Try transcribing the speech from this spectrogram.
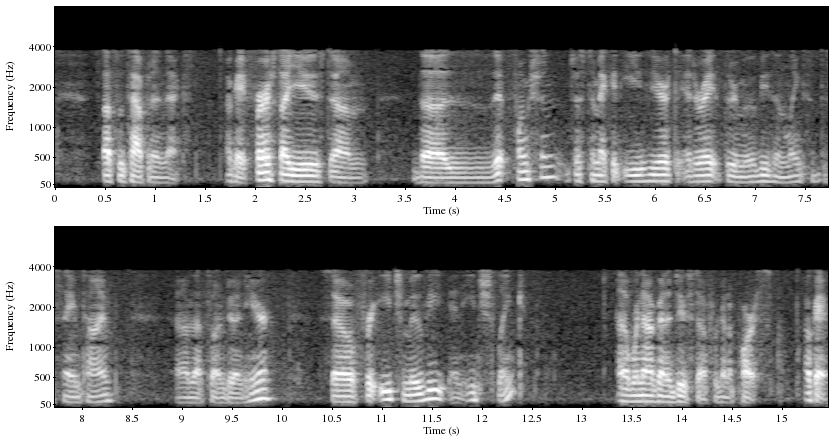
So that's what's happening next. Okay, first I used um, the zip function just to make it easier to iterate through movies and links at the same time. Um, that's what I'm doing here. So for each movie and each link, uh, we're now going to do stuff. We're going to parse. Okay,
